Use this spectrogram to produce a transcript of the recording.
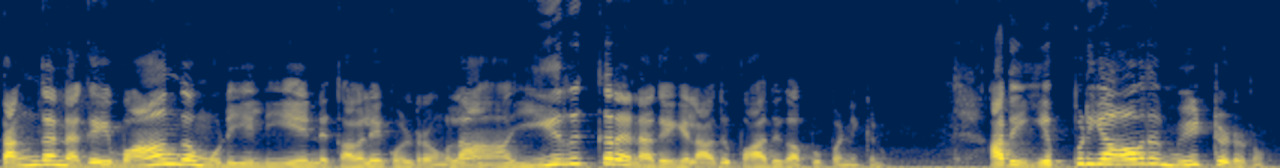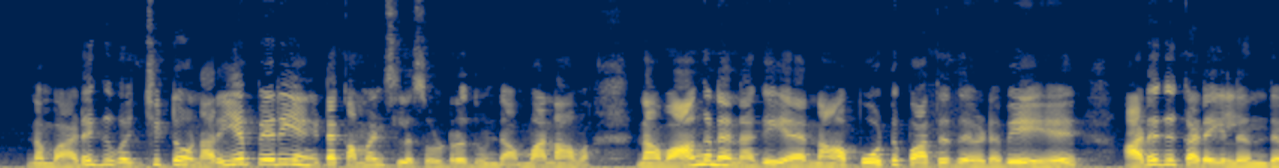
தங்க நகை வாங்க முடியலையேன்னு கவலை கொள்கிறவங்களாம் இருக்கிற நகைகளாவது பாதுகாப்பு பண்ணிக்கணும். அதை எப்படியாவது மீட்டுடணும் நம்ம அடகு வச்சுட்டோம். நிறைய பேர் என்கிட்ட கமெண்ட்ஸில் சொல்கிறது உண்டு. அம்மா நான் நான் வாங்கின நகையை நான் போட்டு பார்த்ததை விடவே அடகு கடையில் இந்த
